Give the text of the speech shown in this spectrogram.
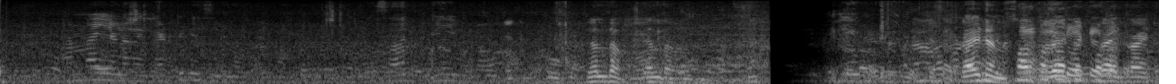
వెళ్దాం వెళ్దాం. రైట్ అన్న రైట్ రైట్ రైట్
